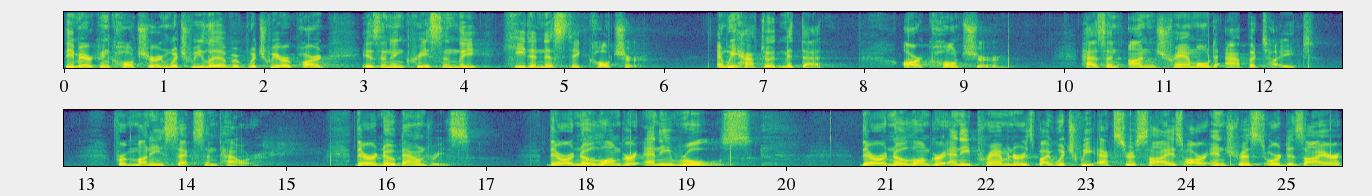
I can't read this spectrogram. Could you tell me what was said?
The American culture in which we live, of which we are a part, is an increasingly hedonistic culture. And we have to admit that. Our culture has an untrammeled appetite for money, sex, and power. There are no boundaries. There are no longer any rules there are no longer any parameters by which we exercise our interest or desire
